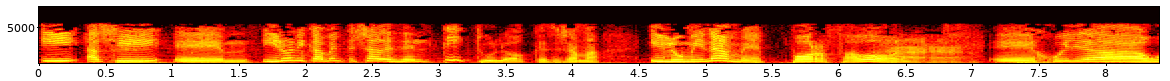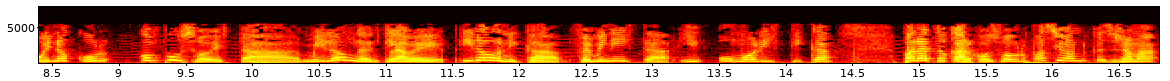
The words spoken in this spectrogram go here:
Y aquí, eh, irónicamente, ya desde el título, que se llama Iluminame, por favor, eh, Julia Winocour compuso esta milonga en clave irónica, feminista y humorística para tocar con su agrupación que se llama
